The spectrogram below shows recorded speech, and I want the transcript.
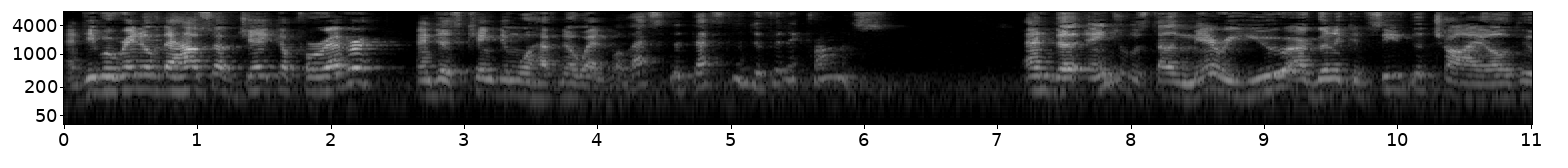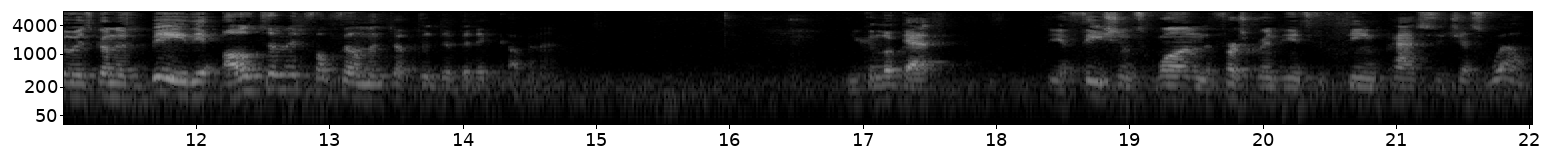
and he will reign over the house of Jacob forever, and his kingdom will have no end. Well, that's the, that's the Davidic promise. And the angel is telling Mary, you are going to conceive the child who is going to be the ultimate fulfillment of the Davidic covenant. You can look at the Ephesians 1, the 1 Corinthians 15 passage as well.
